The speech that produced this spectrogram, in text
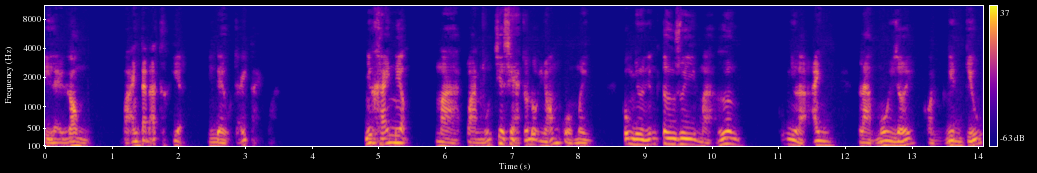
tỷ lệ gồng và anh ta đã thực hiện nhưng đều cháy tài khoản. Những khái niệm mà Toàn muốn chia sẻ cho đội nhóm của mình, cũng như những tư duy mà Hương, cũng như là anh làm môi giới còn nghiên cứu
